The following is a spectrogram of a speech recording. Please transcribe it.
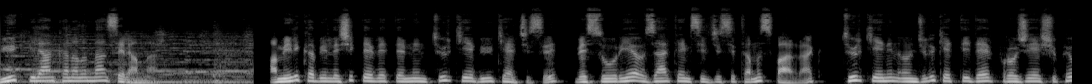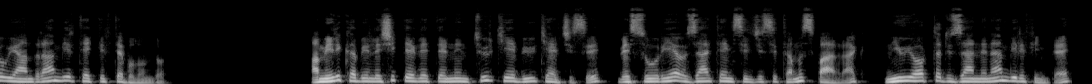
Büyük Plan kanalından selamlar. Amerika Birleşik Devletleri'nin Türkiye Büyükelçisi ve Suriye özel temsilcisi Tamız Barrak, Türkiye'nin öncülük ettiği dev projeye şüphe uyandıran bir teklifte bulundu. Amerika Birleşik Devletleri'nin Türkiye Büyükelçisi ve Suriye özel temsilcisi Tamız Barrak, New York'ta düzenlenen briefingde,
